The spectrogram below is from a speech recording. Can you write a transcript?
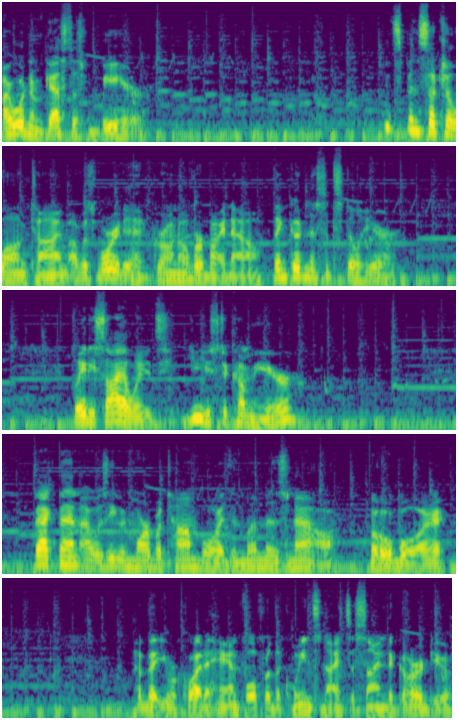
I wouldn't have guessed this would be here. It's been such a long time. I was worried it had grown over by now. Thank goodness it's still here. Lady Sialeeds, you used to come here? Back then, I was even more of a tomboy than Lyon is now. Oh boy. I bet you were quite a handful for the Queen's Knights assigned to guard you.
